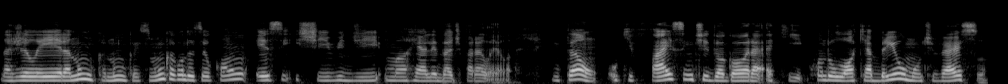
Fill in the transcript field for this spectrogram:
na geleira, nunca, nunca. Isso nunca aconteceu com esse Steve de uma realidade paralela. Então, o que faz sentido agora é que quando o Loki abriu o multiverso,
